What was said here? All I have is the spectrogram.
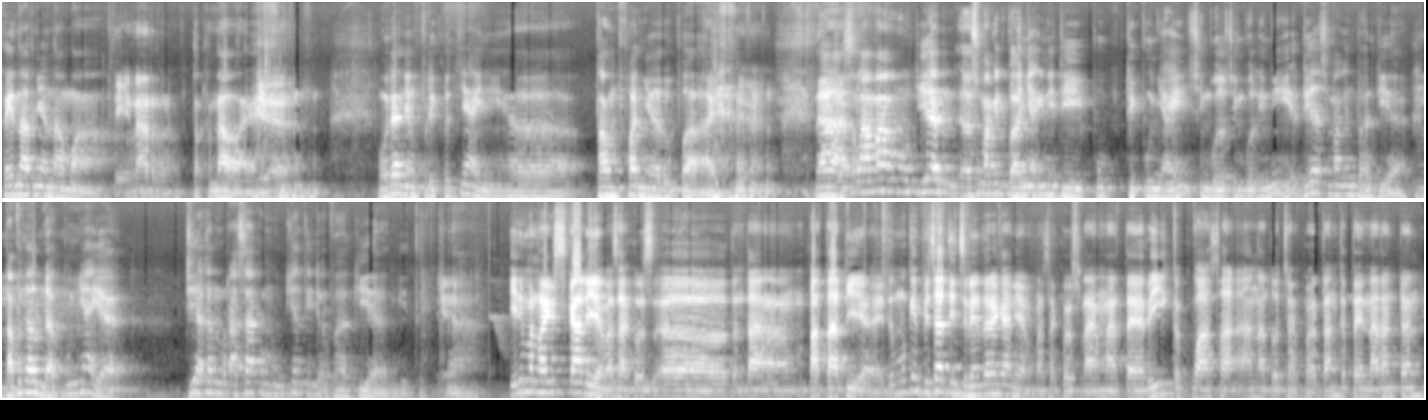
tenarnya nama. Tenar. Terkenal ya. Iya. Kemudian yang berikutnya ini eh, tampannya rupa. nah, selama kemudian eh, semakin banyak ini dipu- dipunyai simbol-simbol ini ya dia semakin bahagia. Hmm. Tapi kalau tidak punya ya dia akan merasa kemudian tidak bahagia gitu. Iya. Nah, ini menarik sekali ya Mas Agus eh, tentang empat tadi ya. Itu mungkin bisa diceritakan ya Mas Agus tentang materi, kekuasaan atau jabatan, ketenaran dan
